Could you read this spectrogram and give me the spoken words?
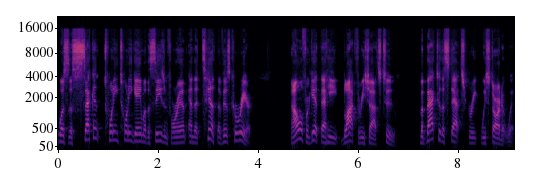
was the second 2020 game of the season for him and the 10th of his career. Now, I won't forget that he blocked three shots too. But back to the stat streak we started with.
